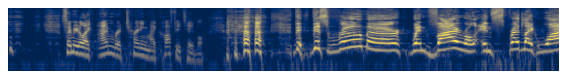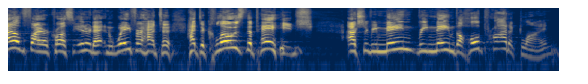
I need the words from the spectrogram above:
Some of you are like, I'm returning my coffee table. this rumor went viral and spread like wildfire across the internet, and Wayfair had to, had to close the page, actually remain, rename the whole product line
